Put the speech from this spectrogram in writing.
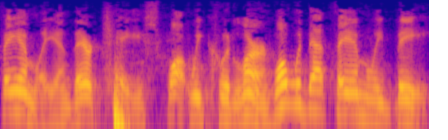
family and their case, what we could learn. What would that family be?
